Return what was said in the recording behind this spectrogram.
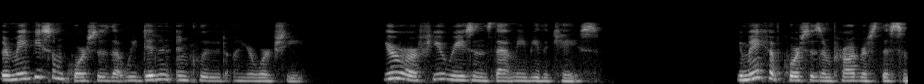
There may be some courses that we didn't include on your worksheet. Here are a few reasons that may be the case. You may have courses in progress this semester.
